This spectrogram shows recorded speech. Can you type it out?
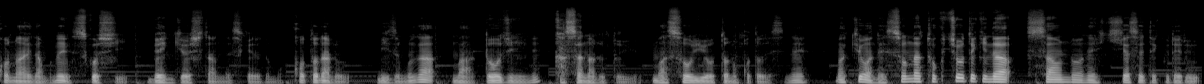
この間もね、少し勉強したんですけれども、異なるリズムが、まあ、同時にね、重なるという、まあ、そういう音のことですね。まあ、今日はね、そんな特徴的なサウンドをね、聞かせてくれる、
